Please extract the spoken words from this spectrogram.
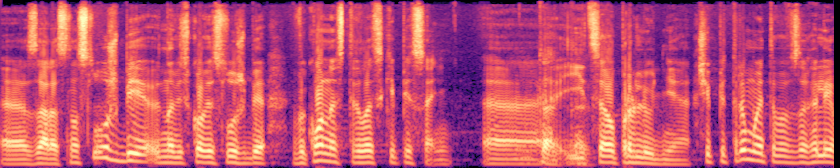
е, зараз на службі, на військовій службі, виконує стрілецькі пісень. Е, Так, і так. це оприлюднює. Чи підтримуєте ви взагалі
